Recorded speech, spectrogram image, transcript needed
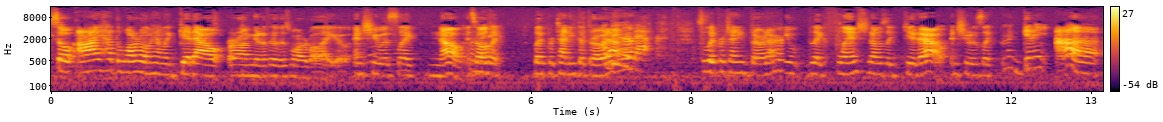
So I had the water bottle in my hand, like get out, or I'm gonna throw this water bottle at you. And she was like, no. And so I was like, like pretending to throw it I'll at her. right back. So like pretending to throw it at her. You like flinched, and I was like, get out. And she was like, I'm not getting out.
